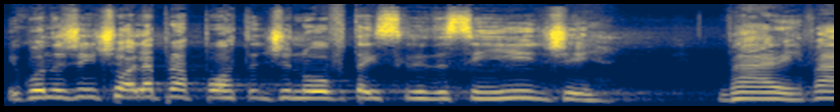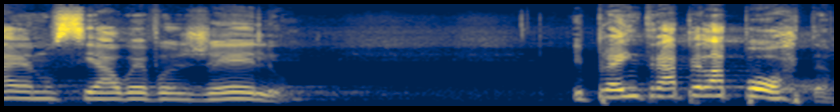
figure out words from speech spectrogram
E quando a gente olha para a porta de novo, está escrito assim: ide Vai, vai anunciar o evangelho. E para entrar pela porta,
